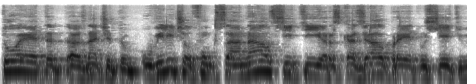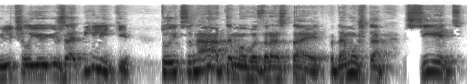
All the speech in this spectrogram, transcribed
то этот, а, значит, увеличил функционал сети, рассказал про эту сеть, увеличил ее юзабилити, то и цена атома возрастает, потому что сеть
